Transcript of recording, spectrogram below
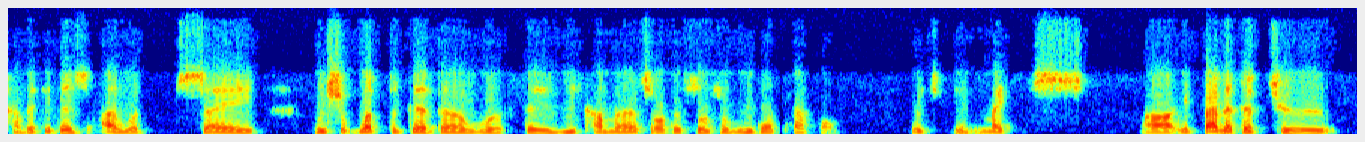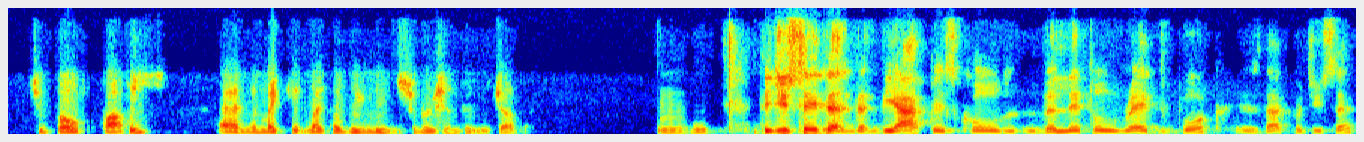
competitors. I would say we should work together with the e-commerce or the social media platform, which it makes uh, it benefit to to both parties and it make it like a win-win solution to each other. Mm-hmm. Did you say that, that the app is called the Little Red Book? Is that what you said?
